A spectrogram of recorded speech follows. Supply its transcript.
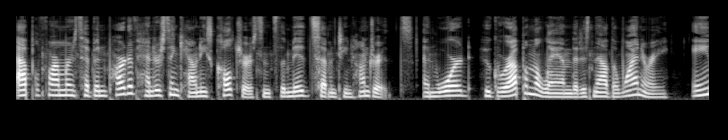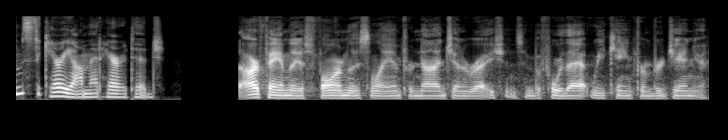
Apple farmers have been part of Henderson County's culture since the mid 1700s, and Ward, who grew up on the land that is now the winery, aims to carry on that heritage. Our family has farmed this land for nine generations, and before that, we came from Virginia.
